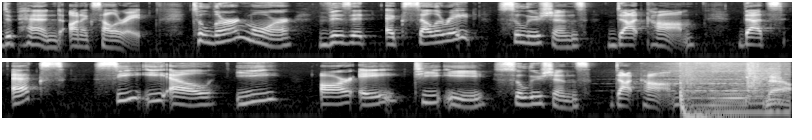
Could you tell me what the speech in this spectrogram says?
depend on Xcelerate. To learn more, visit xceleratesolutions.com. That's X C E L E R A T E solutions.com. Now,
